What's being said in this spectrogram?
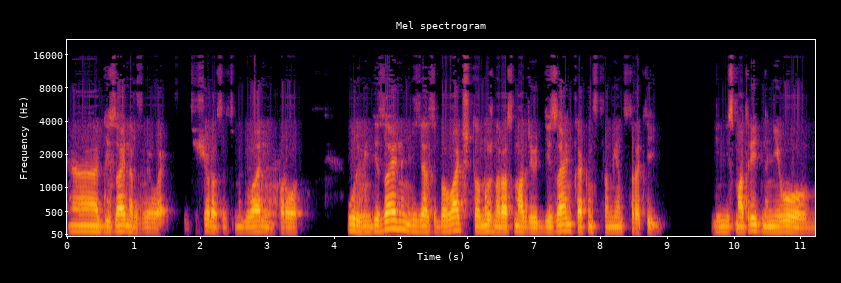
дизайна развивается. Еще раз, если мы говорим про уровень дизайна, нельзя забывать, что нужно рассматривать дизайн как инструмент стратегии и не смотреть на него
